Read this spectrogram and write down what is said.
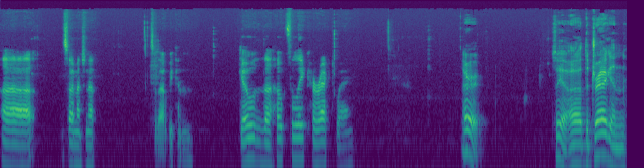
Uh, so I mentioned it so that we can go the hopefully correct way. Alright. So yeah, uh, the dragon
